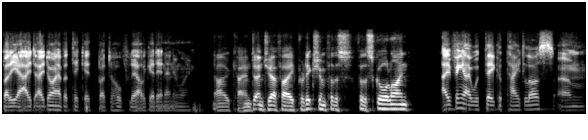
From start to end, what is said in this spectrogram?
But yeah, I, I don't have a ticket, but hopefully I'll get in anyway. Okay, and, and do you have a prediction for the for the scoreline? I think I would take a tight loss. Um,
